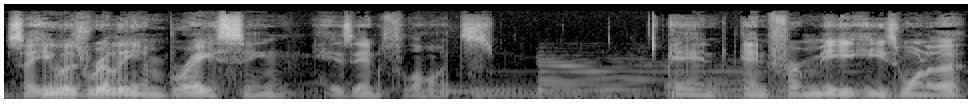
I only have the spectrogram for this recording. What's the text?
So he was really embracing his influence. And, and for me, he's one of the,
